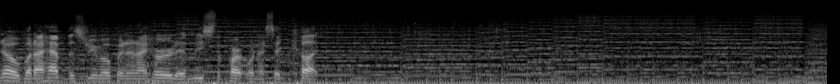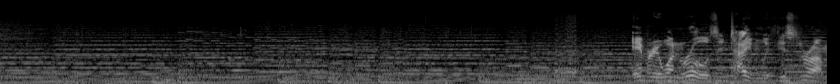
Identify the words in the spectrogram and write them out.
I know, but I have the stream open and I heard at least the part when I said cut. Everyone rolls in time with this drum.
